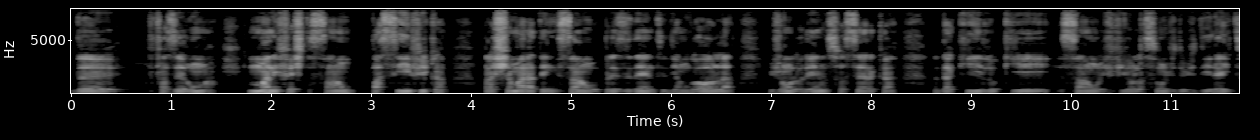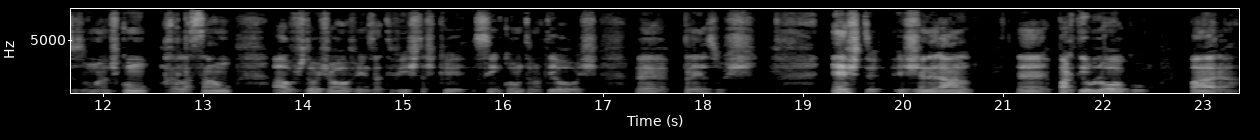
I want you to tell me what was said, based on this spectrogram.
de fazer uma manifestação pacífica para chamar a atenção o presidente de Angola, João Lourenço, acerca daquilo que são as violações dos direitos humanos com relação aos dois jovens ativistas que se encontram até hoje eh, presos. Este general eh, partiu logo para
